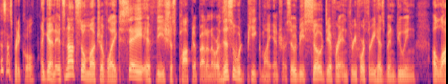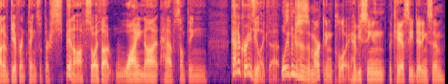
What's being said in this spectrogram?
that sounds pretty cool. Again, it's not so much of like, say, if these just popped up out of nowhere. This would pique my interest. It would be so different. And 343 has been doing a lot of different things with their spin off. So I thought, why not have something kind of crazy like that? Well, even just as a marketing ploy, have you seen the KFC dating sim?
